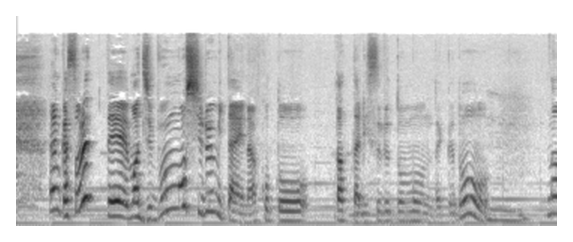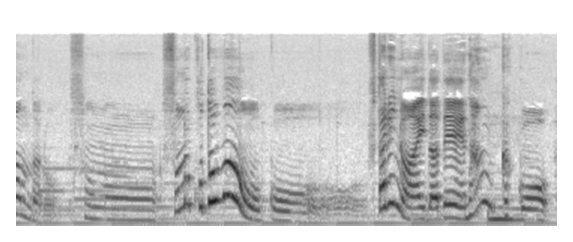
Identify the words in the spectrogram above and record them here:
なんかそれって、まあ、自分を知るみたいなことだったりすると思うんだけど、なんだろうそのその言葉をこう2人の間でなんかこう、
